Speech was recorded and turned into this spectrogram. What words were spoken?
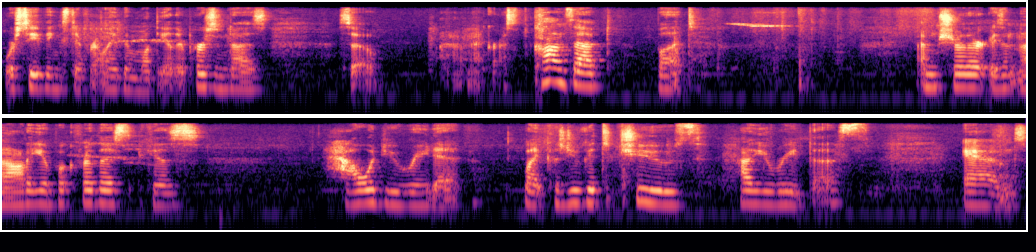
or see things differently than what the other person does. So I don't grasp the concept, but I'm sure there isn't an audiobook for this because how would you read it? Like, because you get to choose how you read this. And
